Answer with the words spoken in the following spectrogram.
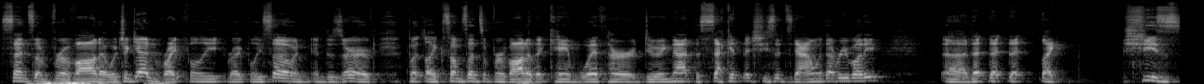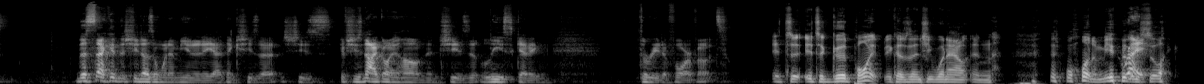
sense of bravado, which again, rightfully rightfully so and, and deserved, but like some sense of bravado that came with her doing that the second that she sits down with everybody. Uh, that that that like she's the second that she doesn't win immunity, I think she's a she's if she's not going home, then she's at least getting three to four votes. It's a it's a good point because then she went out and won immunity. Right. So like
